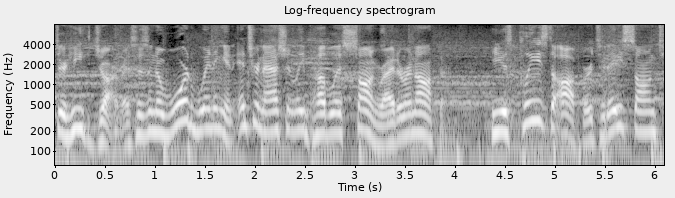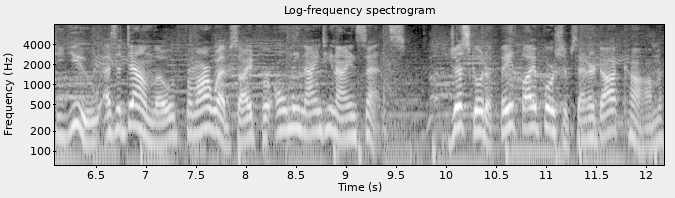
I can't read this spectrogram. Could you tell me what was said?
Pastor Heath Jarvis is an award winning and internationally published songwriter and author. He is pleased to offer today's song to you as a download from our website for only 99 cents. Just go to faithlifeworshipcenter.com,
